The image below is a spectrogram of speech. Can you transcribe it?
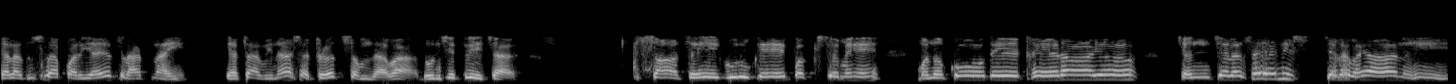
त्याला दुसरा पर्यायच राहत नाही. याचा विनाश अटळत समजावा. दोनशे त्रेचाळ. साचे गुरु के पक्ष मे मन को दे ठेराय. चंचल से निश्चल भया नाही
